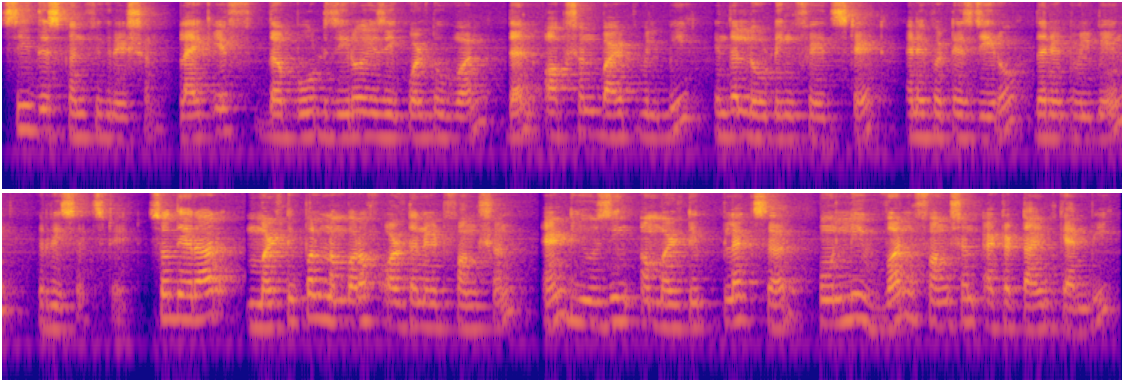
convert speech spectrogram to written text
see this configuration. Like if the boot 0 is equal to 1, then option byte will be in the loading phase state. And if it is 0, then it will be in reset state. So there are multiple number of alternate function and using a multiplexer, only one function at a time can be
